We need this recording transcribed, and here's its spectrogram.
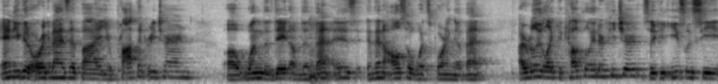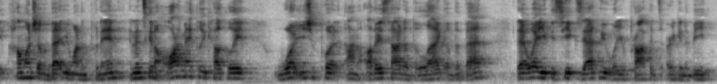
and you could organize it by your profit return, uh, when the date of the event is, and then also what sporting event. I really like the calculator feature, so you can easily see how much of a bet you want to put in, and it's going to automatically calculate what you should put on the other side of the leg of the bet. That way you can see exactly what your profits are going to be.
